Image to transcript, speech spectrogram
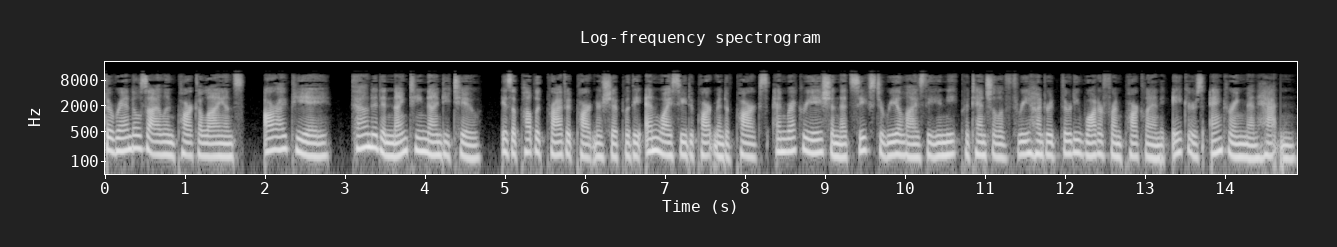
The Randall's Island Park Alliance, RIPA, Founded in 1992, is a public private partnership with the NYC Department of Parks and Recreation that seeks to realize the unique potential of 330 waterfront parkland acres anchoring Manhattan,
